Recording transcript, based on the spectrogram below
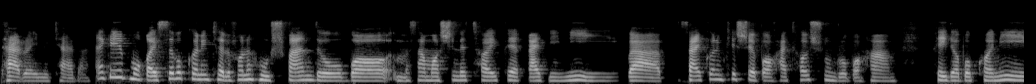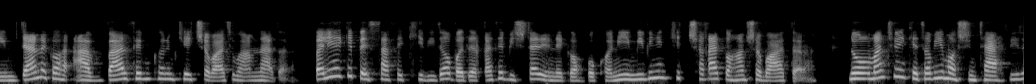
طراحی می‌کردن. اگه مقایسه بکنیم تلفن هوشمند و با مثلا ماشین تایپ قدیمی و سعی کنیم که شباهت هاشون رو با هم پیدا بکنیم در نگاه اول فکر می‌کنیم که هیچ شباهتی با هم ندارن. ولی اگه به صفحه کلیدا با دقت بیشتری نگاه بکنیم می‌بینیم که چقدر با هم شباهت دارن. نورمن توی این کتاب یه ماشین تحریر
